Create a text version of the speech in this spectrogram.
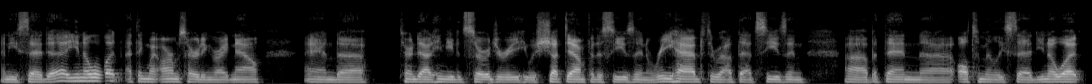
And he said, uh, You know what? I think my arm's hurting right now and uh, turned out he needed surgery. He was shut down for the season, rehabbed throughout that season, uh, but then uh, ultimately said, "You know what?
